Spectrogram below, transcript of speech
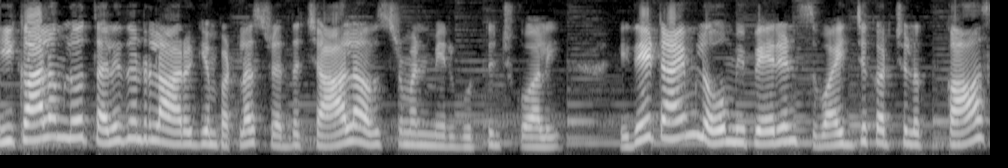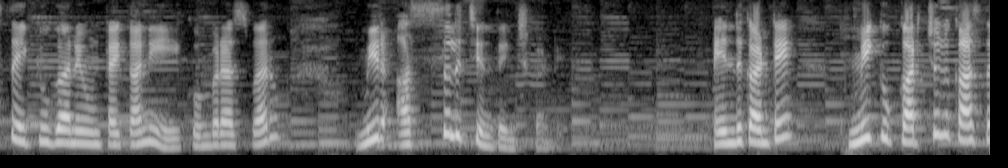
ఈ కాలంలో తల్లిదండ్రుల ఆరోగ్యం పట్ల శ్రద్ధ చాలా అవసరమని మీరు గుర్తుంచుకోవాలి. ఇదే టైంలో మీ పేరెంట్స్ వైద్య ఖర్చులు కాస్త ఎక్కువగానే ఉంటాయి. కానీ కుంభరాశి వారు మీరు అస్సలు చింతించకండి. ఎందుకంటే మీకు ఖర్చులు కాస్త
